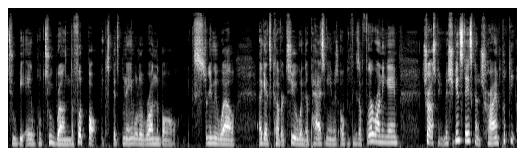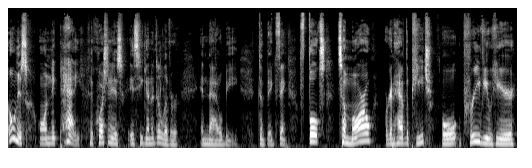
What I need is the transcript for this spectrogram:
to be able to run the football because Pitt's been able to run the ball extremely well against cover two when their passing game has opened things up for their running game. Trust me, Michigan State's going to try and put the onus on Nick Patti. The question is, is he going to deliver? And that'll be the big thing. Folks, tomorrow we're going to have the Peach Bowl preview here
